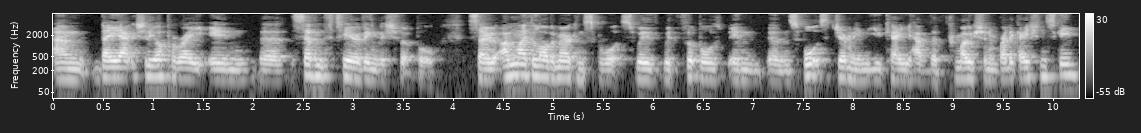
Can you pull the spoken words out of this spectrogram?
um, they actually operate in the seventh tier of English football. So unlike a lot of American sports, with with football in, in sports generally in the UK, you have the promotion and relegation scheme.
